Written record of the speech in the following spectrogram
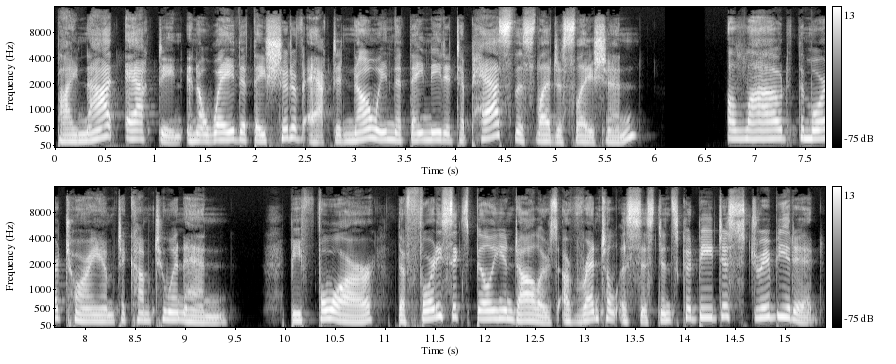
by not acting in a way that they should have acted, knowing that they needed to pass this legislation, allowed the moratorium to come to an end before the $46 billion of rental assistance could be distributed.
